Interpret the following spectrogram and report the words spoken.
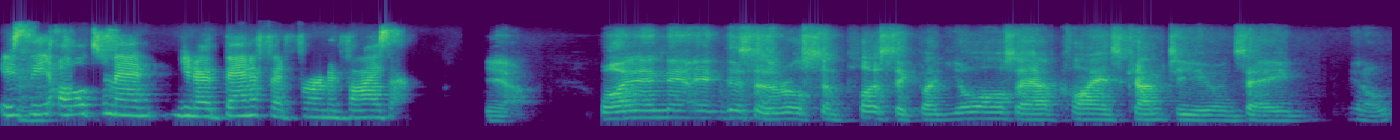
is the mm-hmm. ultimate you know benefit for an advisor yeah well, and, and, this is real simplistic, but you'll also have clients come to you and say, you know,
